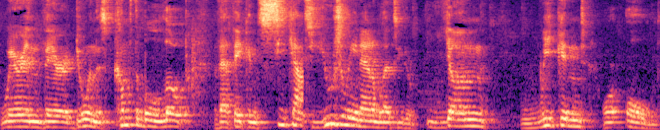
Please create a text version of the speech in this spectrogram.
wherein they're doing this comfortable lope that they can seek out. It's usually an animal that's either young, weakened, or old.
